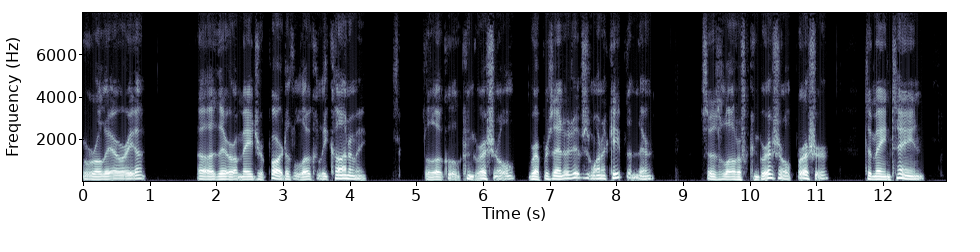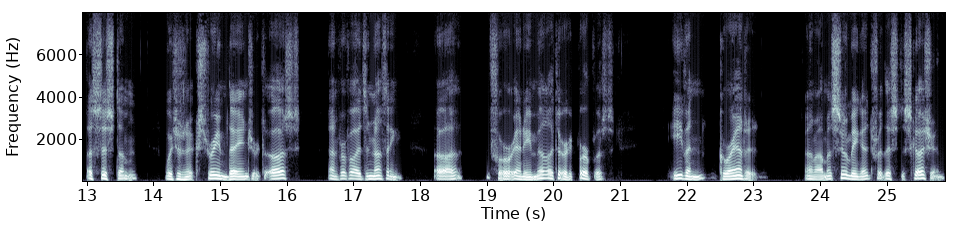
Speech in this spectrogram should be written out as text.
rural area. Uh, they're a major part of the local economy. The local congressional representatives want to keep them there. So there's a lot of congressional pressure to maintain a system which is an extreme danger to us and provides nothing uh, for any military purpose, even granted, and I'm assuming it for this discussion,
